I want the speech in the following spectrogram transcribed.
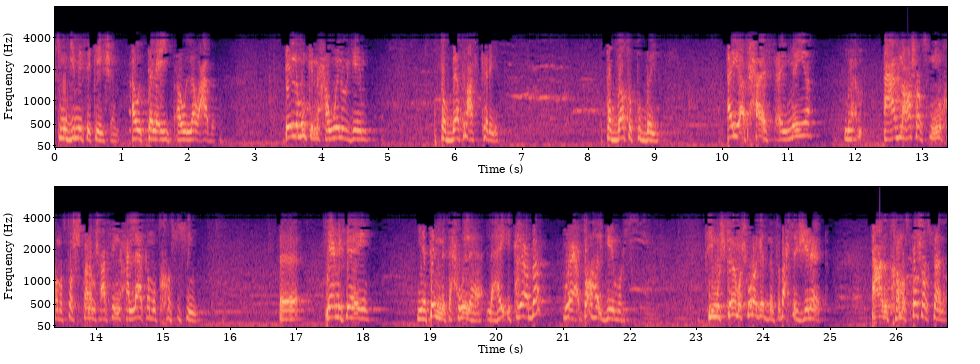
اسمه gamification أو التلعيب أو اللوعبة. إيه اللي ممكن نحوله ل game؟ التطبيقات العسكرية. التطبيقات الطبية. اي ابحاث علمية قعدنا 10 سنين و15 سنة مش عارفين نحلها كمتخصصين آه، نعمل فيها إيه يتم تحويلها لهيئة لعبة واعطائها لل gamers في مشكلة مشهورة جدا في بحث الجينات قعدت 15 سنة.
